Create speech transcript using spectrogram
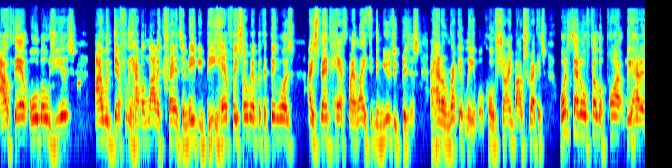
out there all those years, I would definitely have a lot of credits and maybe be halfway somewhere. But the thing was, I spent half my life in the music business. I had a record label called Shinebox Records. Once that all fell apart, we had a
